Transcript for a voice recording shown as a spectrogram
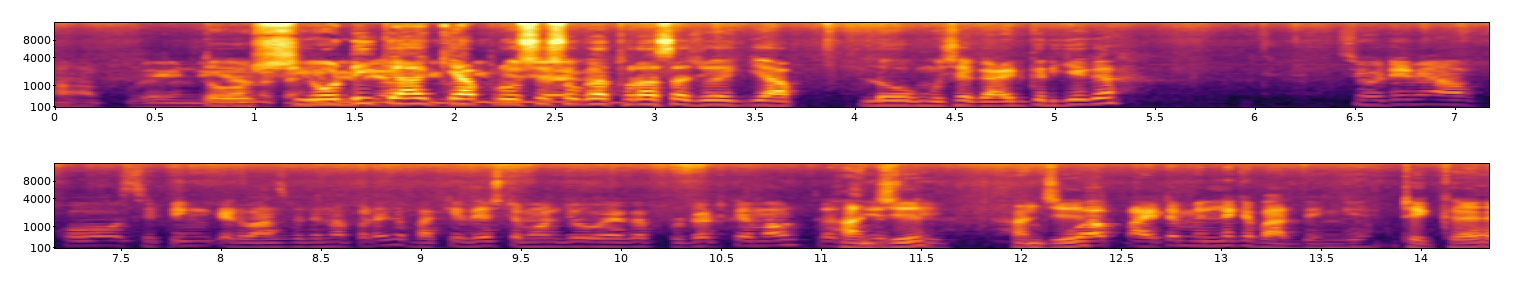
हाँ पूरे इंडिया में तो सीओडी का क्या प्रोसेस होगा? थोड़ा सा जो है कि आप लोग मुझे गाइड करिएगा। सीओडी में आपको शिपिंग एडवांस में देना पड़ेगा। बाकी रेस्ट अमाउंट जो होगा प्रोडक्ट का अमाउंट प्लस हाँ जी हाँ जी। वो आप आइटम मिलने के बाद देंगे। ठीक है।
